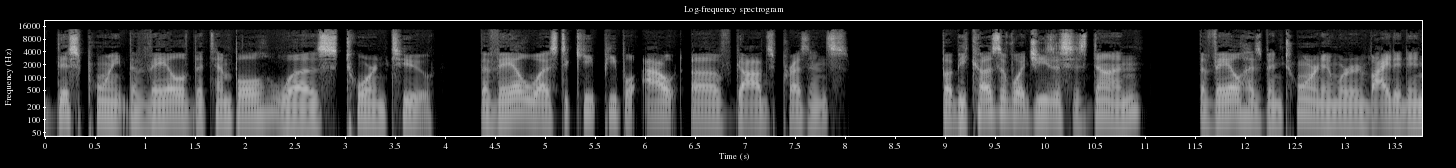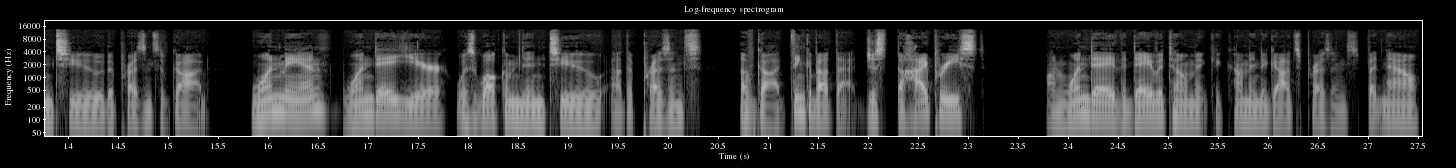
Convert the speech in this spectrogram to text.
this point the veil of the temple was torn too. The veil was to keep people out of God's presence. But because of what Jesus has done, the veil has been torn and we're invited into the presence of God one man, one day a year, was welcomed into uh, the presence of God. Think about that. Just the high priest on one day, the Day of Atonement, could come into God's presence, but now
